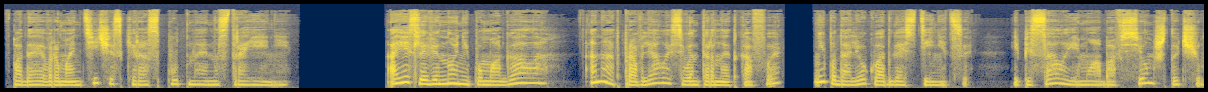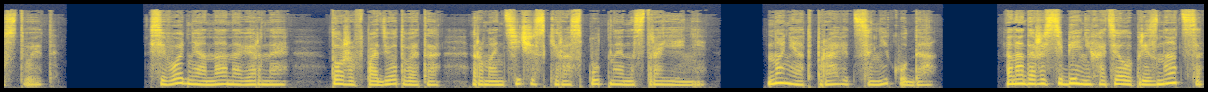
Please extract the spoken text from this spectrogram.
впадая в романтически распутное настроение. А если вино не помогало, она отправлялась в интернет-кафе неподалеку от гостиницы и писала ему обо всем, что чувствует. Сегодня она, наверное, тоже впадет в это романтически распутное настроение, но не отправится никуда. Она даже себе не хотела признаться,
